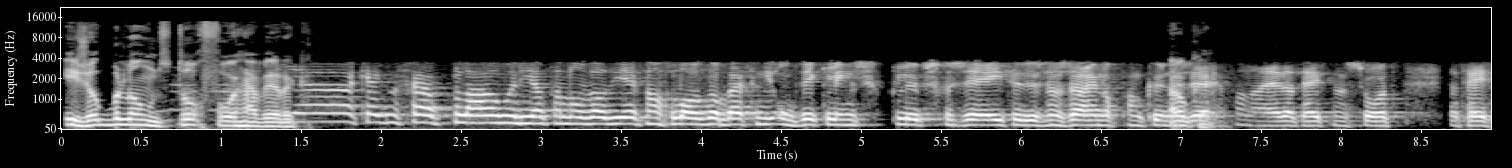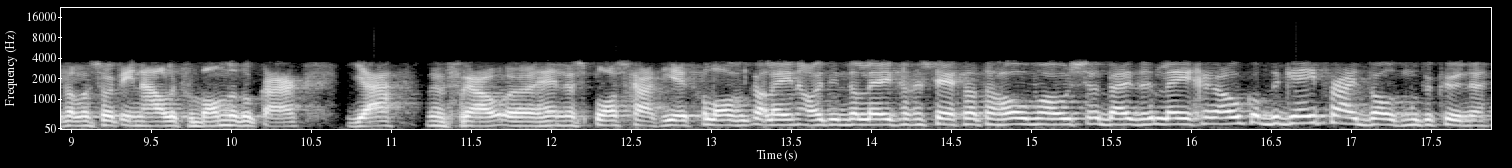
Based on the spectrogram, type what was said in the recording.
Is ook beloond, toch, voor haar werk? Ja, kijk, mevrouw Plaume, die, had dan nog wel, die heeft dan geloof ik wel bij van die ontwikkelingsclubs gezeten. Dus dan zou je nog van kunnen zeggen van, nou ja, dat heeft, een soort, dat heeft wel een soort inhoudelijk verband met elkaar. Ja, mevrouw eh Hennis Plasgaard, die heeft geloof ik alleen ooit in haar leven gezegd dat de homo's eh, bij het leger ook op de gay pride boot moeten kunnen.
